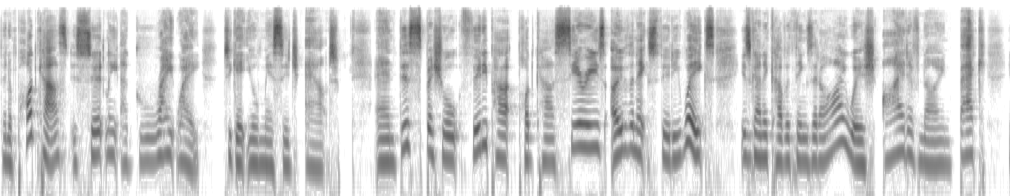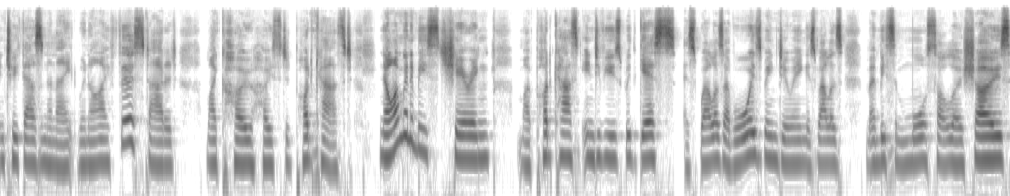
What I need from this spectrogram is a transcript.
then a podcast is certainly a great way to get your message out. And this special 30 part podcast series over the next 30 weeks is going to cover things that I wish I'd have known back in 2008 when I first started my co hosted podcast. Now, I'm going to be sharing my podcast interviews with guests, as well as I've always been doing, as well as maybe some more solo shows,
